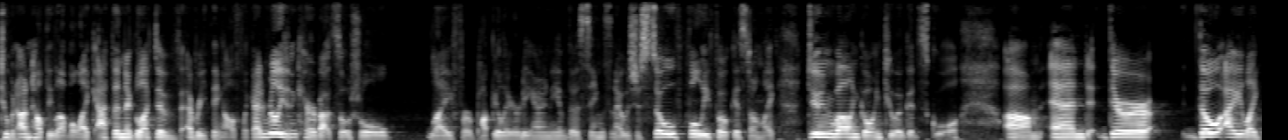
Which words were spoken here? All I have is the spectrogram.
to an unhealthy level, like at the neglect of everything else. Like I really didn't care about social life or popularity or any of those things. And I was just so fully focused on like doing well and going to a good school. Um, and there, though I like,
